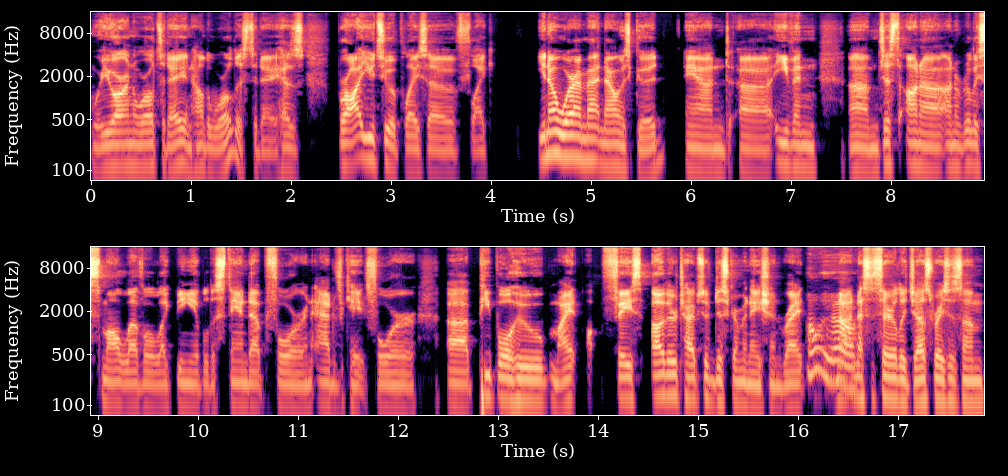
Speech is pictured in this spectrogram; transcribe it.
where you are in the world today and how the world is today has brought you to a place of like you know where i'm at now is good and uh, even um, just on a on a really small level, like being able to stand up for and advocate for uh, people who might face other types of discrimination, right? Oh yeah. Not necessarily just racism,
